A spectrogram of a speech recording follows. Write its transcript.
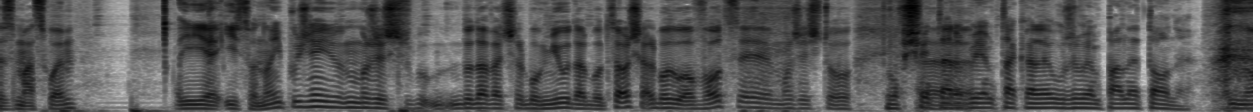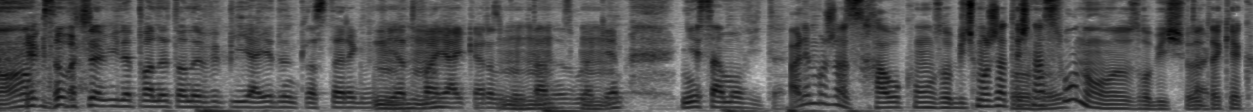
z masłem. I, I co? No i później możesz dodawać albo miód, albo coś, albo owoce, możesz to... No w świecie e... robiłem tak, ale użyłem panetone. No. Jak zobaczyłem, ile panetone wypija, jeden plasterek wypija mm -hmm. dwa jajka rozbłątane mm -hmm. z mlekiem. Mm -hmm. Niesamowite. Ale można z chałką zrobić, można też uh -huh. na mhm. słono zrobić. Tak. tak jak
